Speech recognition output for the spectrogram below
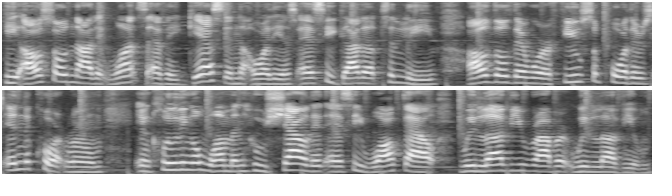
He also nodded once as a guest in the audience as he got up to leave, although there were a few supporters in the courtroom, including a woman who shouted as he walked out, We love you, Robert, we love you.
